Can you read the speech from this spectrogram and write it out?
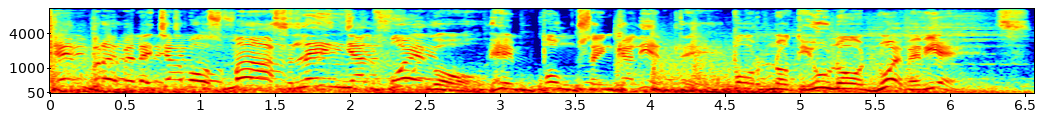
En breve le echamos más leña al fuego en Ponce en Caliente por Notiuno 910.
